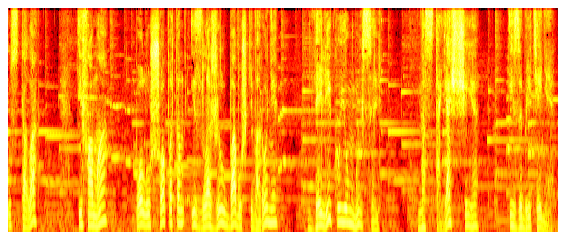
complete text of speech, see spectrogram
у стола, и Фома полушепотом изложил бабушке Вороне великую мысль — настоящее изобретение.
